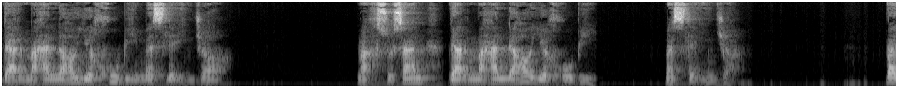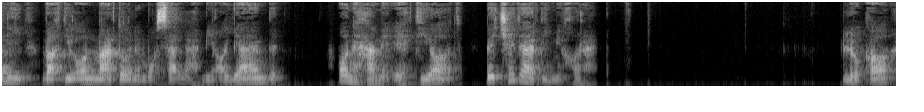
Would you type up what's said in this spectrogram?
در محله های خوبی مثل اینجا. مخصوصا در محله های خوبی مثل اینجا. ولی وقتی آن مردان مسلح می آیند آن همه احتیاط به چه دردی می خورد؟ لوکا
